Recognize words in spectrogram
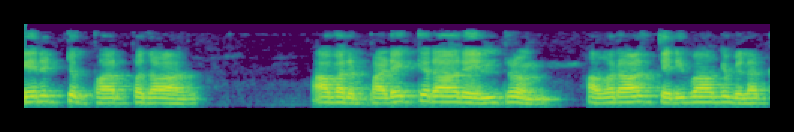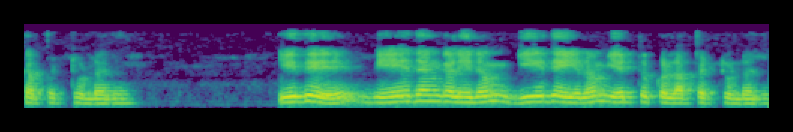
ஏறிட்டு பார்ப்பதால் அவர் படைக்கிறார் என்றும் அவரால் தெளிவாக விளக்கப்பட்டுள்ளது. இது வேதங்களிலும் கீதையிலும் ஏற்றுக்கொள்ளப்பட்டுள்ளது.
